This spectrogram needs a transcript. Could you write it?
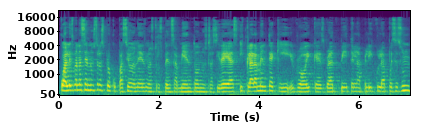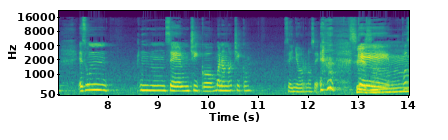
¿cuáles van a ser nuestras preocupaciones, nuestros pensamientos, nuestras ideas? Y claramente aquí Roy, que es Brad Pitt en la película, pues es un, es un, un ser, un chico, bueno, no chico, señor, no sé. Sí, que, es un pues,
